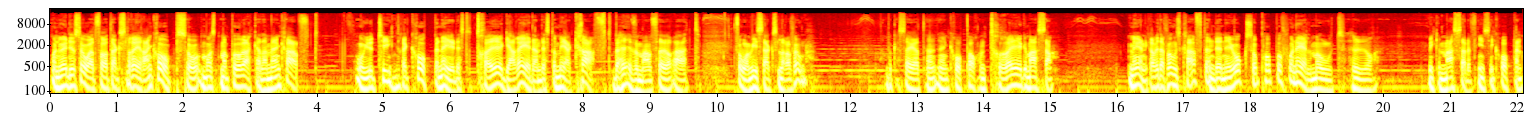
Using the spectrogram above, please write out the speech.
Och nu är det så att för att accelerera en kropp så måste man påverka den med en kraft. Och ju tyngre kroppen är, desto trögare är den, desto mer kraft behöver man för att få en viss acceleration. Man brukar säga att en, en kropp har en trög massa. Men gravitationskraften den är ju också proportionell mot hur mycket massa det finns i kroppen.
